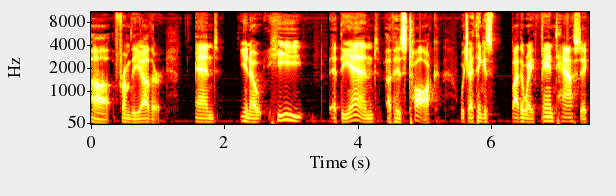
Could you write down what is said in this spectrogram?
uh, from the other. And you know he at the end of his talk which i think is by the way fantastic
